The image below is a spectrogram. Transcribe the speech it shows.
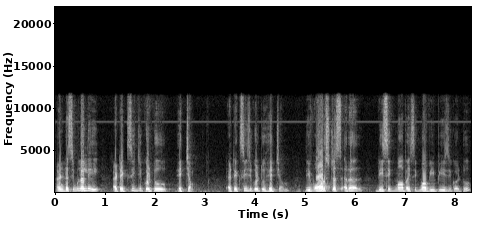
and similarly at x is equal to hm at x is equal to hm the over stress error d sigma by sigma vp is equal to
